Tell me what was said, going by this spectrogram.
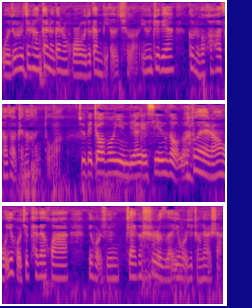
我就是经常干着干着活儿，我就干别的去了，因为这边各种的花花草草真的很多。就被招蜂引蝶给吸引走了。对，然后我一会儿去拍拍花，一会儿去摘个柿子，一会儿去整点啥。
